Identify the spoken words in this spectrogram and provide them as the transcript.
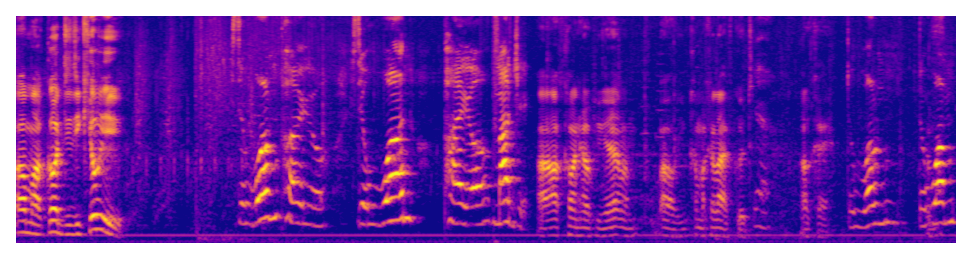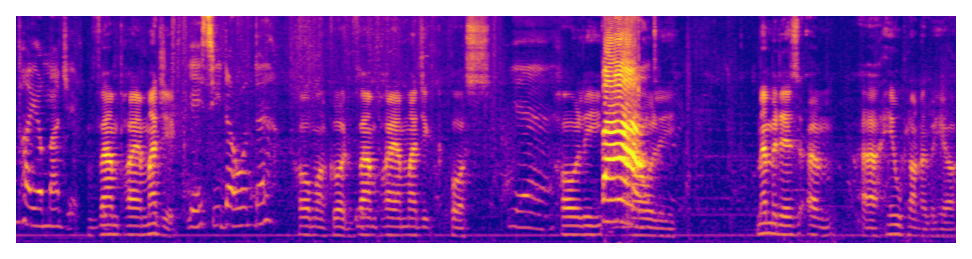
Oh my god, did he kill you? He's a one pyre. He's a one pyre magic. Uh, I can't help you, yeah? Um, oh, you come back alive, good. Yeah. Okay. The one, the pyre magic. Vampire magic. Yeah, see that one there? Oh my god, vampire magic boss. Yeah. Holy Bad. moly. Remember there's um a hill plant over here.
